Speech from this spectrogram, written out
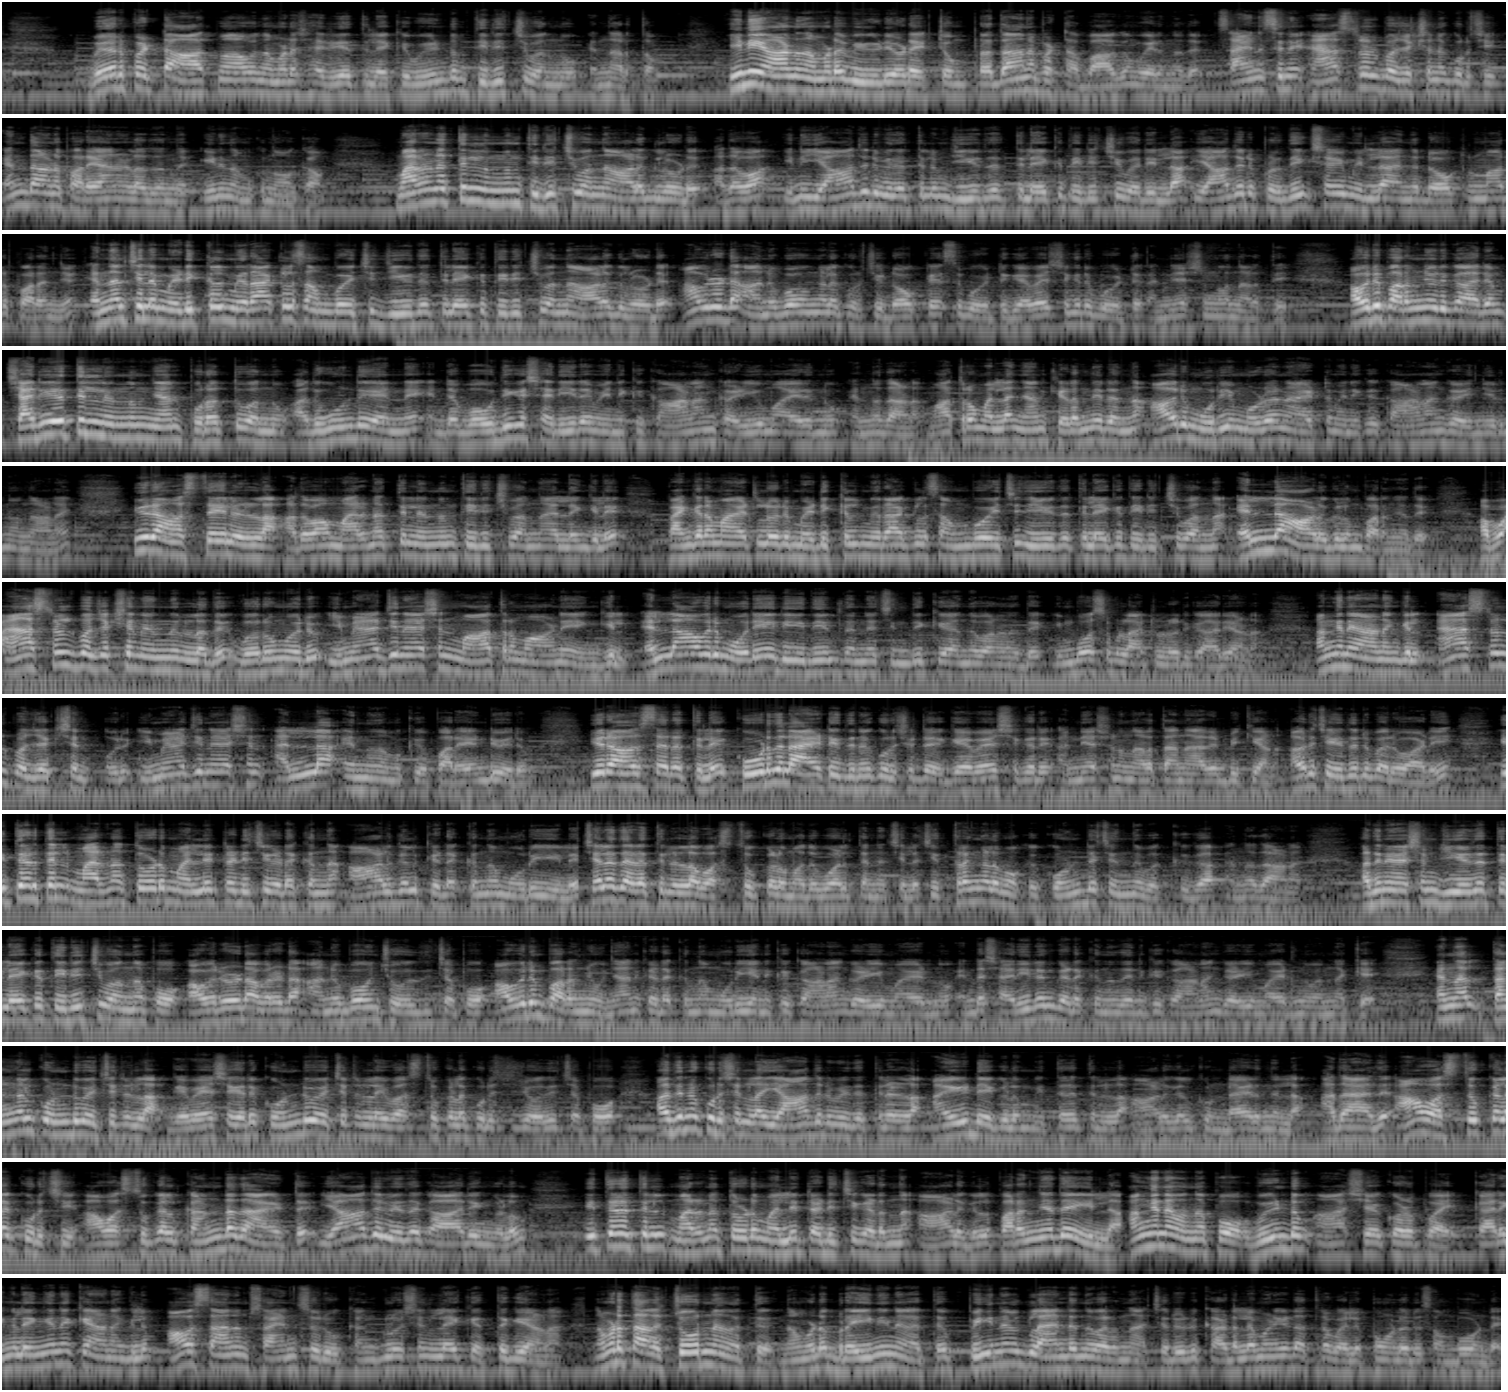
വേർപെട്ട ആത്മാവ് നമ്മുടെ ശരീരത്തിലേക്ക് വീണ്ടും തിരിച്ചു വന്നു എന്നർത്ഥം. ഇനിയാണ് നമ്മുടെ വീഡിയോയുടെ ഏറ്റവും പ്രധാനപ്പെട്ട ഭാഗം വരുന്നത്. സയൻസിന് ആസ്ട്രൽ പ്രൊജക്ഷനെ കുറിച്ച് എന്താണ് പറയാനുള്ളതെന്ന് ഇനി നമുക്ക് നോക്കാം. മരണത്തിൽ നിന്നും തിരിച്ചു വന്ന ആളുകളോട് അഥവാ ഇനി യാതൊരു വിധത്തിലും ജീവിതത്തിലേക്ക് തിരിച്ചു വരില്ല യാതൊരു പ്രതീക്ഷയുമില്ല എന്ന് ഡോക്ടർമാർ പറഞ്ഞ് എന്നാൽ ചില മെഡിക്കൽ മിറാക്കിൾ സംഭവിച്ച് ജീവിതത്തിലേക്ക് തിരിച്ചു വന്ന ആളുകളോട് അവരുടെ അനുഭവങ്ങളെക്കുറിച്ച് ഡോക്ടേഴ്സ് പോയിട്ട് ഗവേഷകർ പോയിട്ട് അന്വേഷണങ്ങൾ നടത്തി. അവർ പറഞ്ഞൊരു കാര്യം ശരീരത്തിൽ നിന്നും ഞാൻ പുറത്തു വന്നു. അതുകൊണ്ട് തന്നെ എന്റെ ഭൗതിക ശരീരം എനിക്ക് കാണാൻ കഴിയുമായിരുന്നു എന്നതാണ്. മാത്രമല്ല ഞാൻ കിടന്നിരുന്ന ആ ഒരു മുറി മുഴുവനായിട്ടും എനിക്ക് കാണാൻ കഴിഞ്ഞിരുന്നു എന്നാണ് ഈ ഒരു അവസ്ഥയിലുള്ള അഥവാ മരണത്തിൽ നിന്നും തിരിച്ചു വന്ന അല്ലെങ്കിൽ ഭയങ്കരമായിട്ടുള്ള ഒരു മെഡിക്കൽ മിറാക്കിൾ സംഭവിച്ച് ജീവിതത്തിലേക്ക് തിരിച്ചു വന്ന എല്ലാ ആളുകളും പറഞ്ഞത്. അപ്പോൾ ആസ്ട്രൽ പ്രൊജക്ഷൻ എന്നുള്ളത് വെറും ഒരു ഇമാജിനേഷൻ മാത്രമാണ് എങ്കിൽ എല്ലാവരും ഒരേ രീതിയിൽ തന്നെ ചിന്തിക്കുക എന്ന് പറയുന്നത് ഇമ്പോസിബിൾ ആയിട്ടുള്ള ഒരു കാര്യമാണ്. അങ്ങനെയാണെങ്കിൽ ആസ്ട്രൽ പ്രൊജക്ഷൻ ഒരു ഇമാജിനേഷൻ അല്ല എന്ന് നമുക്ക് പറയേണ്ടി വരും. ഈ ഒരു അവസരത്തിൽ കൂടുതലായിട്ട് ഇതിനെക്കുറിച്ചിട്ട് ഗവേഷകർ അന്വേഷണം നടത്താൻ ആരംഭിക്കുകയാണ്. അവർ ചെയ്തൊരു പരിപാടി ഇത്തരത്തിൽ മരണത്തോട് മല്ലിട്ടടിച്ച് കിടക്കുന്ന ആളുകൾ കിടക്കുന്ന മുറിയിൽ ചില തരത്തിലുള്ള വസ്തുക്കളും അതുപോലെ തന്നെ ചില ചിത്രങ്ങളും ഒക്കെ കൊണ്ടു ചെന്ന് വെക്കുക എന്നതാണ്. അതിനുശേഷം ജീവിതത്തിലേക്ക് തിരിച്ചു വന്നപ്പോൾ അവരോട് അവരുടെ അനുഭവം ചോദിച്ചപ്പോൾ അവരും പറഞ്ഞു ഞാൻ കിടക്കുന്ന മുറി എനിക്ക് കാണാൻ കഴിയുമായിരുന്നു എന്റെ ശരീരം കിടക്കുന്നത് എനിക്ക് കാണാൻ കഴിയുമായിരുന്നു എന്നൊക്കെ. എന്നാൽ തങ്ങൾ കൊണ്ടുവച്ചിട്ടുള്ള ഗവേഷകർ കൊണ്ടുവച്ചിട്ടുള്ള ഈ വസ്തുക്കളെക്കുറിച്ച് ചോദിച്ചപ്പോൾ അതിനെക്കുറിച്ചുള്ള യാതൊരു വിധത്തിലുള്ള ഐഡിയകളും ഇത്തരത്തിലുള്ള ആളുകൾക്ക് ഉണ്ടായിരുന്നില്ല അതായത് ആ വസ്തുക്കളെക്കുറിച്ച് ആ വസ്തുക്കൾ കണ്ടതായിട്ട് യാതൊരുവിധ കാര്യങ്ങളും ഇത്തരത്തിൽ മരണത്തോട് മല്ലിട്ടടിച്ച് കിടന്ന ആളുകൾ പറഞ്ഞതേയില്ല. അങ്ങനെ വന്നപ്പോൾ വീണ്ടും ആശയക്കുഴപ്പമായി കാര്യങ്ങൾ എങ്ങനെയൊക്കെയാണെങ്കിലും അവസാനം സയൻസ് ഒരു കൺക്ലൂഷനിലേക്ക് എത്തുകയാണ്. നമ്മുടെ തലച്ചോറിനകത്ത് നമ്മുടെ ബ്രെയിനിനകത്ത് പീനൽ ഗ്ലാൻഡ് എന്ന് പറയുന്ന ചെറിയൊരു കടലമണിയുടെ അത്ര വലുപ്പമുള്ള ഒരു സംഭവമുണ്ട്.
